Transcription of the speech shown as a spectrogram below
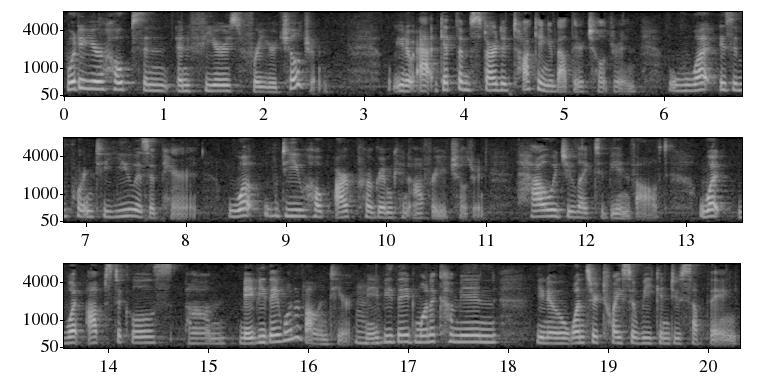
what are your hopes and, and fears for your children you know at, get them started talking about their children. What is important to you as a parent? What do you hope our program can offer your children? How would you like to be involved? What what obstacles um, maybe they want to volunteer. Mm-hmm. maybe they'd want to come in you know once or twice a week and do something.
